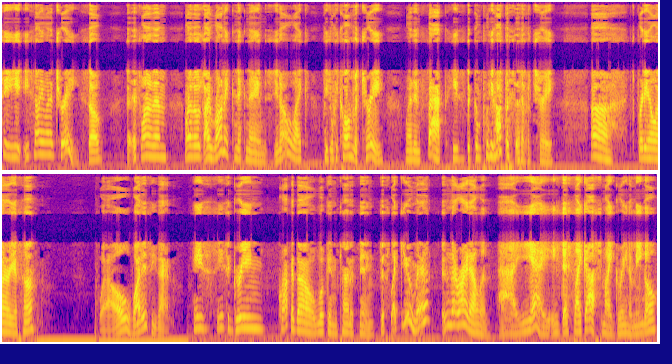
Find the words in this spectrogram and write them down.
see, he's not even a tree, so it's one of them, one of those ironic nicknames, you know, like we, we call him a tree, when in fact he's the complete opposite of a tree. Ah, uh, it's pretty hilarious, huh? Well, what is he then? He's he's a green crocodile looking kind of thing, just like you, man. Isn't that right, Alan? Ah, uh, yeah, he's just like us, my green amigo.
